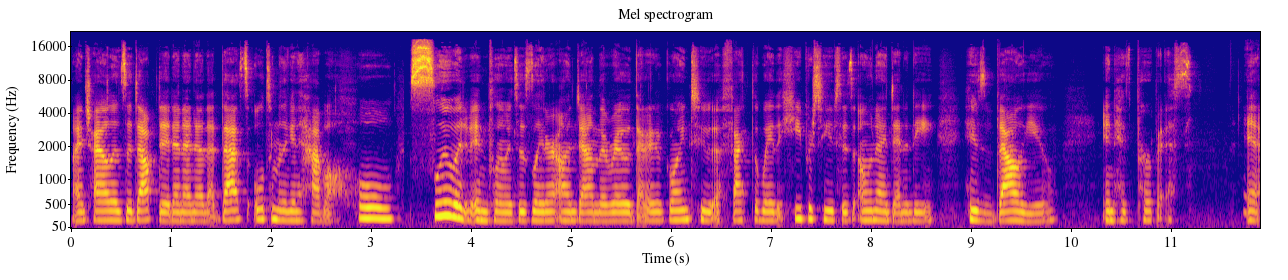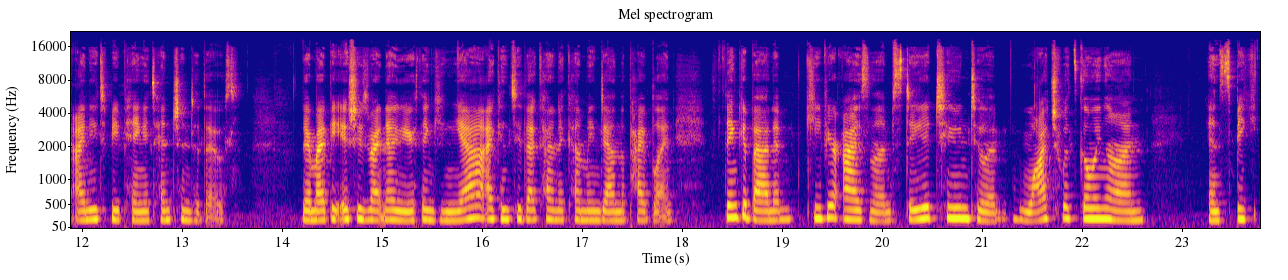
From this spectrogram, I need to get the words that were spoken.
my child is adopted, and I know that that's ultimately going to have a whole slew of influences later on down the road that are going to affect the way that he perceives his own identity, his value, and his purpose. And I need to be paying attention to those. There might be issues right now you're thinking, yeah, I can see that kind of coming down the pipeline. Think about it, keep your eyes on them, stay attuned to it, watch what's going on, and speak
